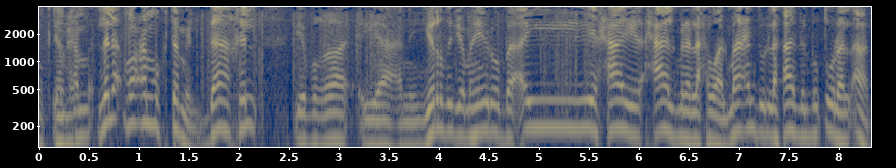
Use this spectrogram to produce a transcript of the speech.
مكتمل. لا لا مو عن مكتمل داخل يبغى يعني يرضي جماهيره بأي حال حال من الأحوال. ما عنده إلا هذه البطولة الآن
